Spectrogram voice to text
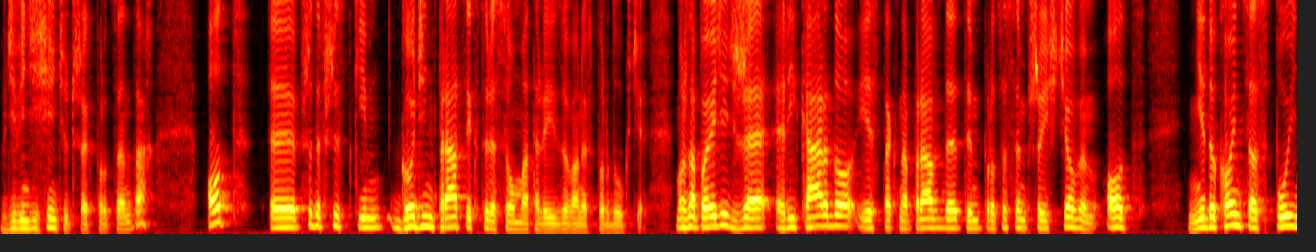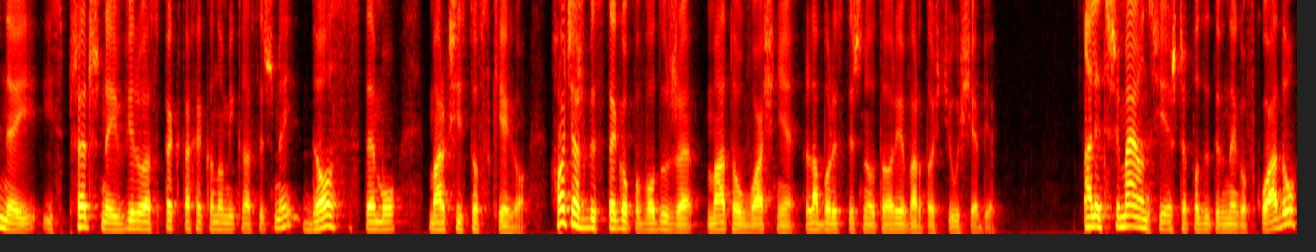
w 93%, od przede wszystkim godzin pracy, które są materializowane w produkcie. Można powiedzieć, że Ricardo jest tak naprawdę tym procesem przejściowym od nie do końca spójnej i sprzecznej w wielu aspektach ekonomii klasycznej do systemu marksistowskiego. Chociażby z tego powodu, że ma tą właśnie laborystyczną teorię wartości u siebie. Ale trzymając się jeszcze pozytywnego wkładu,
